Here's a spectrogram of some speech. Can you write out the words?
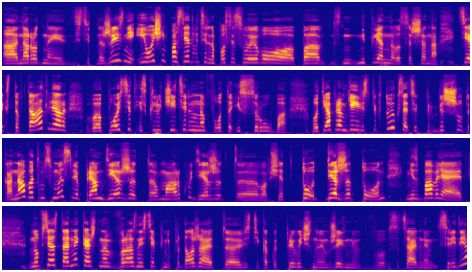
э, народной действительно жизни, и очень последовательно после своего по, нетленного совершенно текста в Татлер постит исключительно фото из сруба. Вот я прям ей респектую, кстати, без шуток. Она в этом смысле прям держит э, марку, держит э, вообще то, держит тон, не сбавляет. Но все остальные, конечно, в разной степени продолжают э, вести какую-то привычную им жизнь в, в социальной среде.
